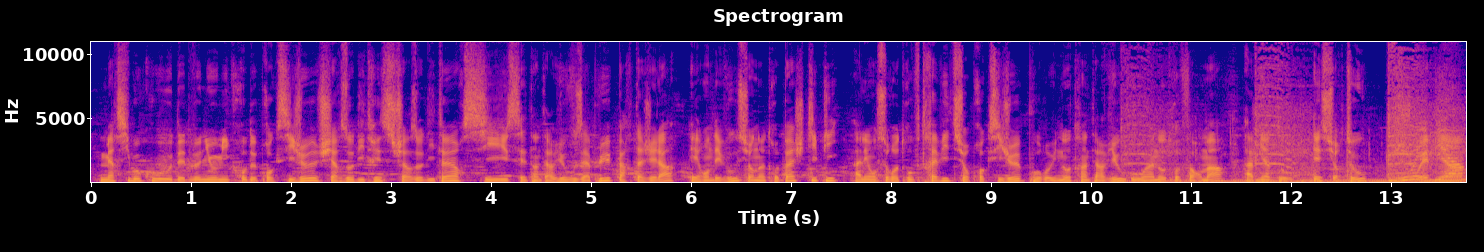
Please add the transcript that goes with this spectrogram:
Merci beaucoup d'être venu au micro de Proxy Jeux. Chères auditrices, chers auditeurs, si cette interview vous a plu, partagez-la et rendez-vous sur notre page Tipeee. Allez, on se retrouve très vite sur Proxy pour une autre interview ou un autre format. À bientôt. Et surtout, jouez bien.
